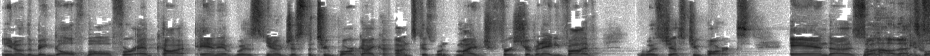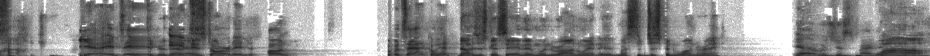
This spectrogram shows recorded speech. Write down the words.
You know, the big golf ball for Epcot, and it was you know just the two park icons. Because when my first trip in '85 was just two parks, and uh, so wow, that's it's- wild. Yeah, it's it, figure it started on. What's that? Go ahead. No, I was just going to say, and then when Ron went, it must have just been one, right? Yeah, it was just magic. Wow.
